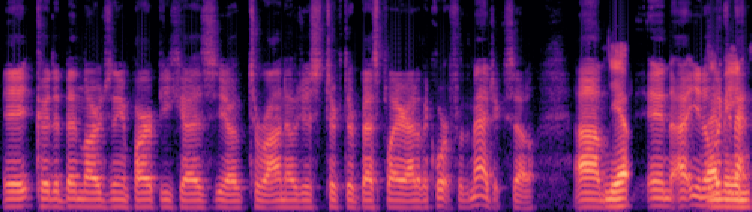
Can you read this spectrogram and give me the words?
It could have been largely in part because, you know, Toronto just took their best player out of the court for the Magic. So, um, yeah. And, uh, you know, I mean, at,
